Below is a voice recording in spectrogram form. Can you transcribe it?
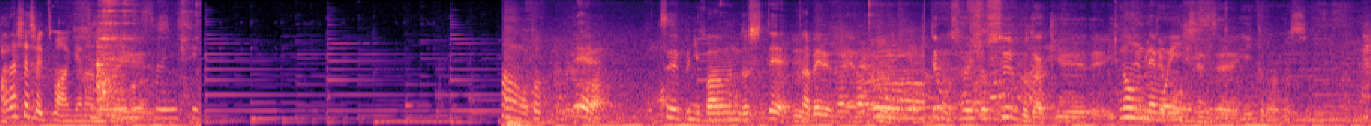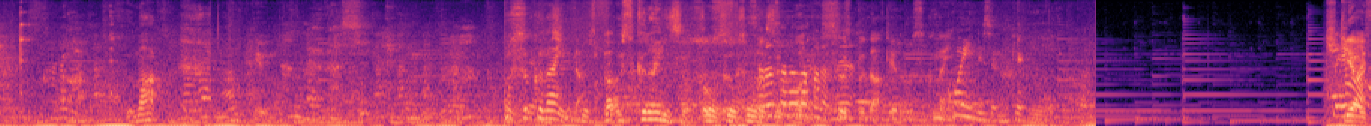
私たちはい。つも揚げなんでそれにしよパンを取ってスープにバウンドして食べるんだよ、でも最初スープだけで飲んでもいいし。全然いいと思いますうまっ。なんていうの？薄くないんだ。あ薄くないんですよ。そうそうそう。なんですよサラサラだからね。スープだけど薄くない濃いんですよね結構。利きアイス？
